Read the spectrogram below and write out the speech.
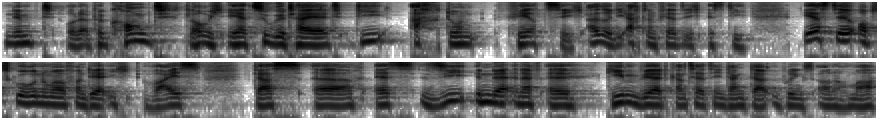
nimmt oder bekommt, glaube ich, eher zugeteilt die 48. 48. Also die 48 ist die erste obskure Nummer, von der ich weiß, dass äh, es sie in der NFL geben wird. Ganz herzlichen Dank da übrigens auch nochmal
